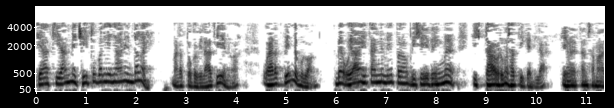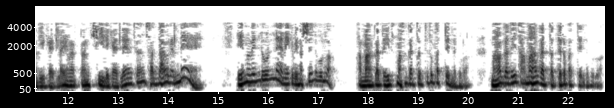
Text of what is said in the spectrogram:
එයා කියන්නේ චේතෝපරිය ඥාණයෙන් තමයි. මටත් ඔක වෙලා තියෙනවා. ඔයාලට වෙන්න පුළුවන්. හැබැයි ඔයා හිතන්නේ මේ විශේෂයෙන්ම ඉෂ්ඨාවරම සතිය කැඩිලා. එහෙම නැත්නම් සමාධිය කැඩිලා. එහෙම නැත්නම් සීල කැඩිලා. එහෙම නැත්නම් සද්ධාව කැඩිලා නැහැ. එහෙම වෙන්න ඕනේ නැහැ. මේක වෙනස් වෙන්න පුළුවන්. අමහගත හිත මහගත තත්ත්වයටපත් වෙන්න පුළුවන්. මහගතේට අමහගත තත්ත්වයටපත් වෙන්න පුළුවන්.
